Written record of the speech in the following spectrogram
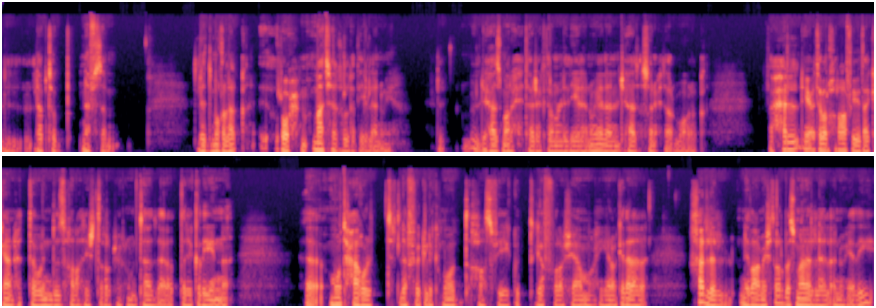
اللابتوب نفسه lid مغلق روح ما تشغل هذه الأنوية. الجهاز ما راح يحتاج أكثر من هذه الأنوية لأن الجهاز أصلا يعتبر مغلق. فحل يعتبر خرافي إذا كان حتى ويندوز خلاص يشتغل بشكل ممتاز على الطريقة ذي إنه آه، مو تحاول تلفق لك mode خاص فيك وتقفل أشياء معينة وكذا. لا خل النظام يشتغل بس ما له الأنوية ذي.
